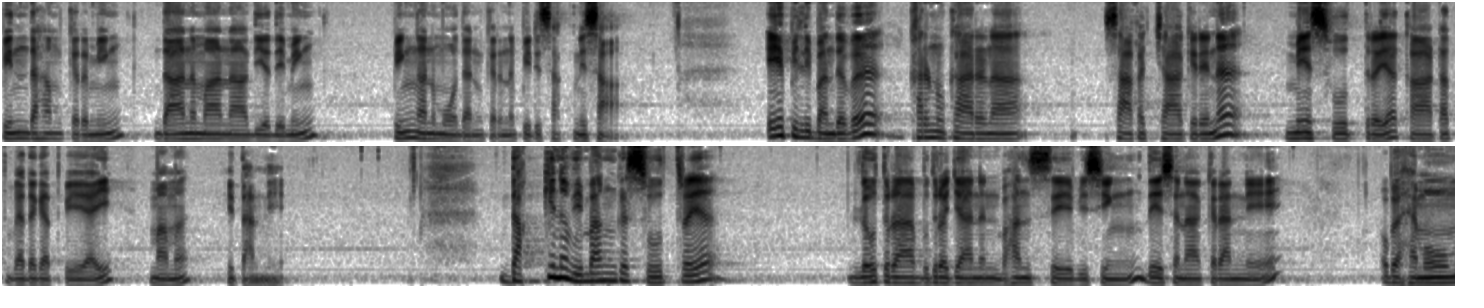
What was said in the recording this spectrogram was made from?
පින්දහම් කරමින් දානමානාදිය දෙමින් පින් අනුමෝදන් කරන පිරිසක් නිසා. ඒ පිළිබඳව කරුණුකාරණා සාකච්ඡා කෙරෙන මේ සූත්‍රය කාටත් වැදගත්වේ යැයි මම හිතන්නේ. දක්කින විභංග සූත්‍රය ලෝතුරා බුදුරජාණන් වහන්සේ විසින් දේශනා කරන්නේ ඔබ හැමෝම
